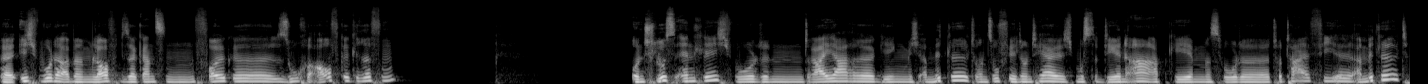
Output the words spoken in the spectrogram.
Äh, ich wurde aber im Laufe dieser ganzen Folgesuche aufgegriffen Und schlussendlich wurden drei Jahre gegen mich ermittelt und so viel hin und her. Ich musste DNA abgeben. Es wurde total viel ermittelt.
